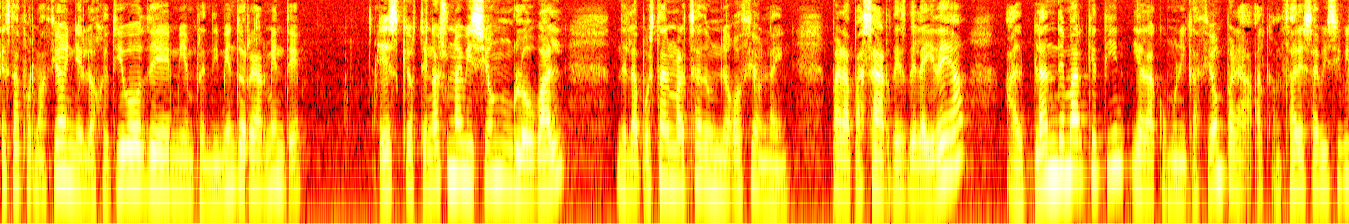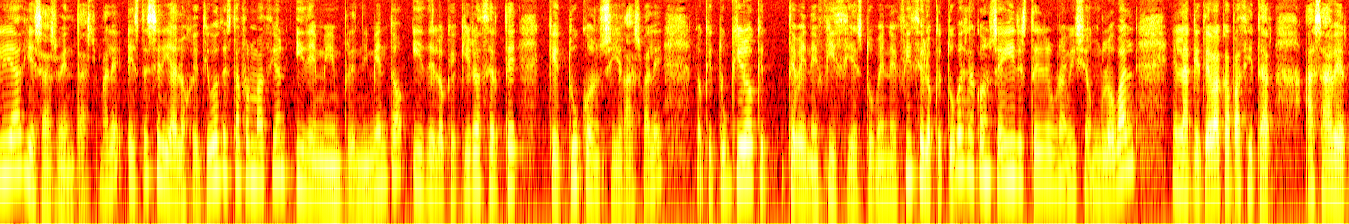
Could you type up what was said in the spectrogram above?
esta formación y el objetivo de mi emprendimiento realmente es que obtengas una visión global de la puesta en marcha de un negocio online, para pasar desde la idea al plan de marketing y a la comunicación para alcanzar esa visibilidad y esas ventas, ¿vale? Este sería el objetivo de esta formación y de mi emprendimiento y de lo que quiero hacerte que tú consigas, ¿vale? Lo que tú quiero que te beneficies, tu beneficio, lo que tú vas a conseguir es tener una visión global en la que te va a capacitar a saber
